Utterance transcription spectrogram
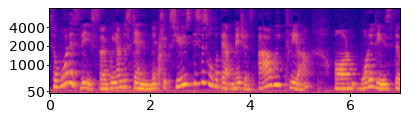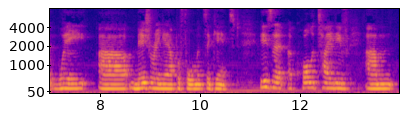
So what is this? So we understand the metrics used. This is all about measures. Are we clear on what it is that we are measuring our performance against. Is it a qualitative um,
